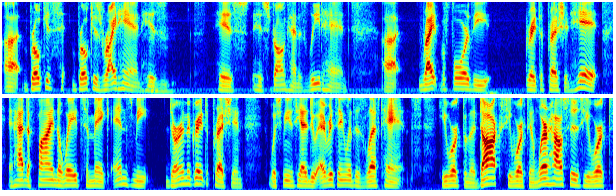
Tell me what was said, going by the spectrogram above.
Uh, broke his broke his right hand, his his his strong hand, his lead hand, uh, right before the Great Depression hit, and had to find a way to make ends meet during the Great Depression, which means he had to do everything with his left hands. He worked on the docks, he worked in warehouses, he worked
